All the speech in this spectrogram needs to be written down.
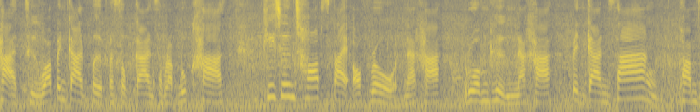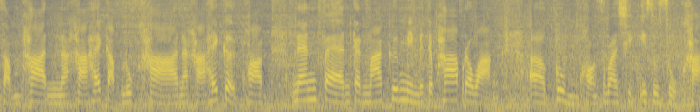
ค่ะ ถือว่าเป็นการเปิดประสบการณ์สำหรับลูกค้าที่ชื่นชอบสไตล์ออฟโรดนะคะ รวมถึงนะคะเป็นการสร้างความสัมพันธ์นะคะ ให้กับลูกค้านะคะ ให้เกิดความ แน่นแฟนกันมากขึ้นมีมิตรภาพระหว่างกลุ่มของสมาชิกอิซูซุค่ะ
